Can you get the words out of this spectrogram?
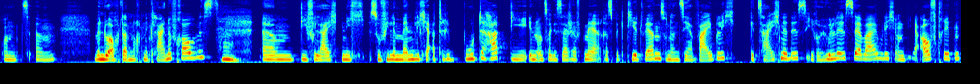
Und ähm, wenn du auch dann noch eine kleine Frau bist, hm. ähm, die vielleicht nicht so viele männliche Attribute hat, die in unserer Gesellschaft mehr respektiert werden, sondern sehr weiblich gezeichnet ist, ihre Hülle ist sehr weiblich und ihr Auftreten.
